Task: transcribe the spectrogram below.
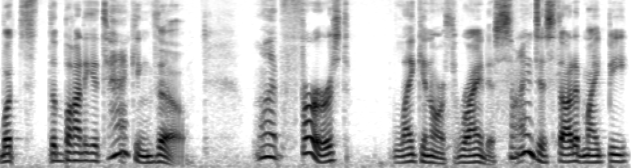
What's the body attacking, though? Well, at first, like in arthritis, scientists thought it might be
